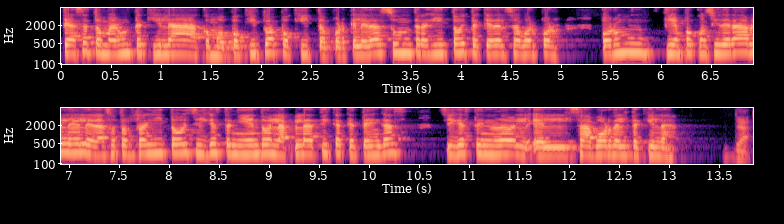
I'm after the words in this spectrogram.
te hace tomar un tequila como poquito a poquito, porque le das un traguito y te queda el sabor por, por un tiempo considerable, le das otro traguito y sigues teniendo en la plática que tengas, sigues teniendo el, el sabor del tequila. Ya.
